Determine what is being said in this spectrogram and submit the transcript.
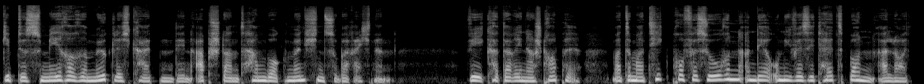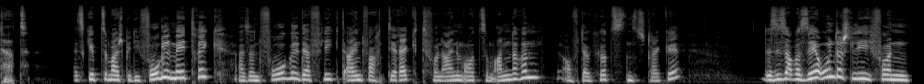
gibt es mehrere Möglichkeiten, den Abstand Hamburg-München zu berechnen. Wie Katharina Stroppel, Mathematikprofessorin an der Universität Bonn, erläutert. Es gibt zum Beispiel die Vogelmetrik, also ein Vogel, der fliegt einfach direkt von einem Ort zum anderen auf der kürzesten Strecke. Das ist aber sehr unterschiedlich von,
